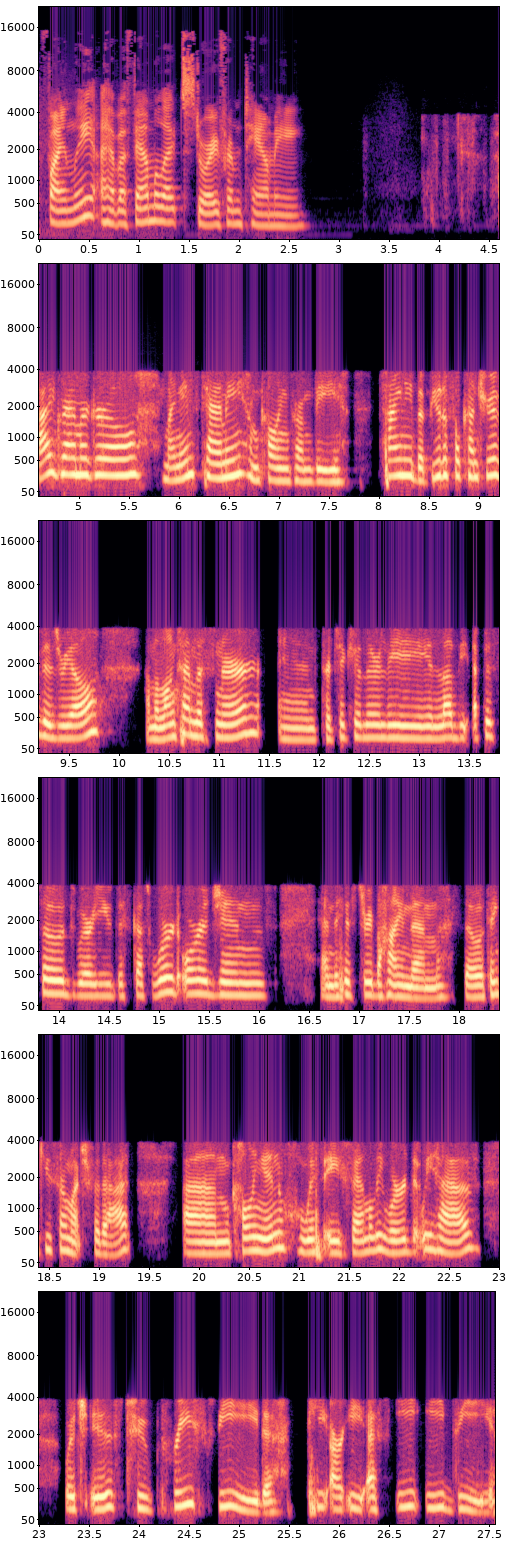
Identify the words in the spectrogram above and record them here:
Finally, I have a Familect story from Tammy. Hi, Grammar Girl. My name's Tammy. I'm calling from the tiny but beautiful country of Israel. I'm a longtime listener and particularly love the episodes where you discuss word origins and the history behind them. So thank you so much for that. Um, calling in with a family word that we have, which is to pre-feed, P-R-E-F-E-E-D.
